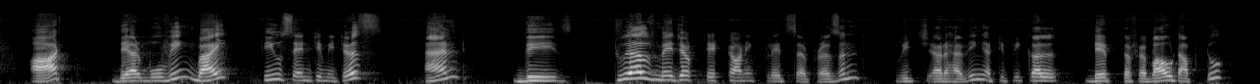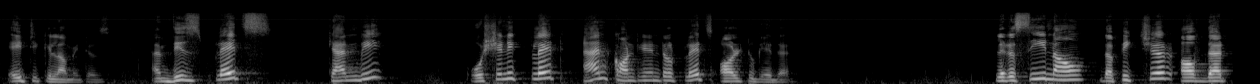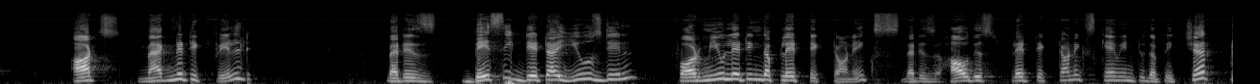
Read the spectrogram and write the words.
earth they are moving by few centimeters and these 12 major tectonic plates are present which are having a typical depth of about up to 80 kilometers. And these plates can be oceanic plate and continental plates all together. Let us see now the picture of that earth's magnetic field that is basic data used in formulating the plate tectonics that is how this plate tectonics came into the picture.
